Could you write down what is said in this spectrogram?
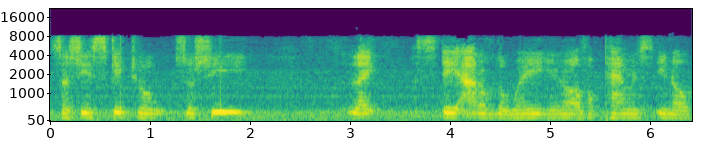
so she escaped to. So she, like, stay out of the way. You know, of her parents. You know,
